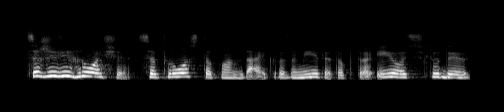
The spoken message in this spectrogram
Це живі гроші, це просто клондайк, розумієте? Тобто, і ось люди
